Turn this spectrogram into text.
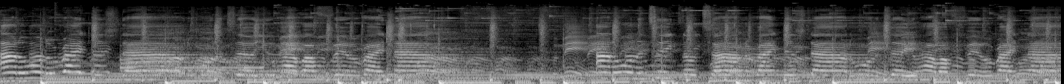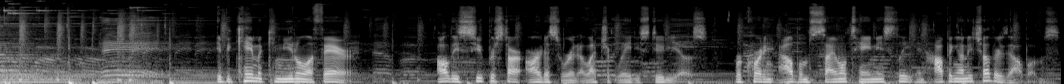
I don't wanna write this down, I wanna tell you how I feel right now. I don't wanna take no time to write this down, I wanna tell you how I feel right now. Hey. It became a communal affair. All these superstar artists were in Electric Lady Studios, recording albums simultaneously and hopping on each other's albums.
